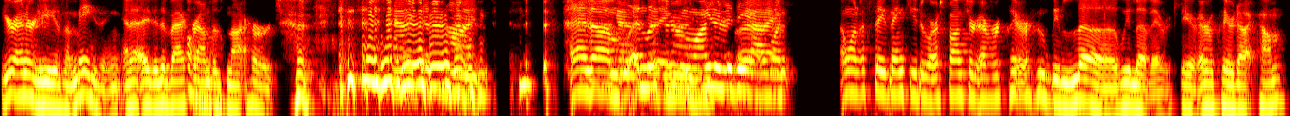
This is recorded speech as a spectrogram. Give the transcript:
Your energy is amazing, and I, the background Aw. does not hurt. it does not. And um, Yeah, and listeners and does not. Neither watchers, the uh, I, want, eyes. I want to say thank you to our sponsor, Everclear, who we love. We love Everclear. Everclear.com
